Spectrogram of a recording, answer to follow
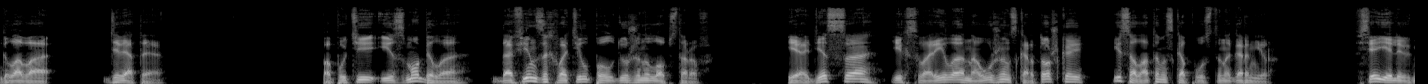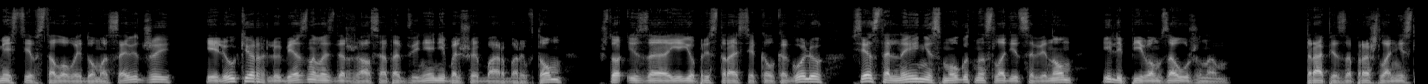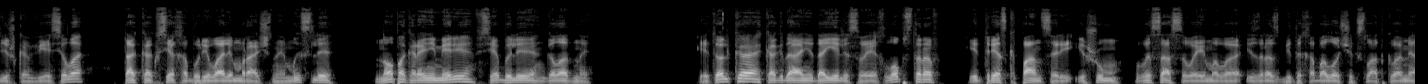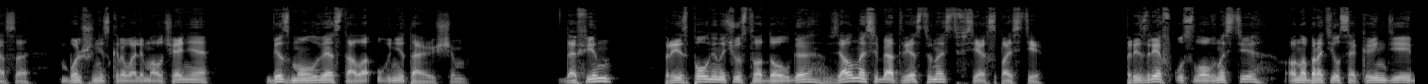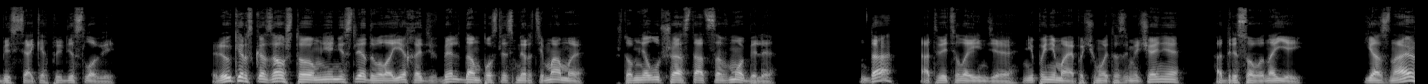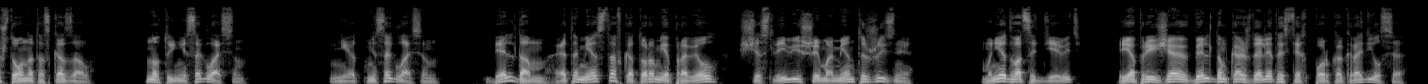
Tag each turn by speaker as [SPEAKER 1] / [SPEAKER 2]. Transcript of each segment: [SPEAKER 1] Глава 9 По пути из Мобила дофин захватил полдюжины лобстеров. И Одесса их сварила на ужин с картошкой и салатом из капусты на гарнир. Все ели вместе в столовой дома Сэвиджей, и Люкер любезно воздержался от обвинений Большой Барбары в том, что из-за ее пристрастия к алкоголю все остальные не смогут насладиться вином или пивом за ужином. Трапеза прошла не слишком весело, так как всех обуревали мрачные мысли, но, по крайней мере, все были голодны. И только когда они доели своих лобстеров, и треск панцирей и шум высасываемого из разбитых оболочек сладкого мяса больше не скрывали молчания, безмолвие стало угнетающим. Дофин, преисполненный чувства долга, взял на себя ответственность всех спасти. Презрев условности, он обратился к Индии без всяких предисловий. Люкер сказал, что мне не следовало ехать в Бельдам после смерти мамы, что мне лучше остаться в Мобиле. «Да», — ответила Индия, не понимая, почему это замечание адресовано ей. «Я знаю, что он это сказал, но ты не согласен». «Нет, не согласен. Бельдам — это место, в котором я провел счастливейшие моменты жизни. Мне 29, и я приезжаю в Бельдам каждое лето с тех пор, как родился.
